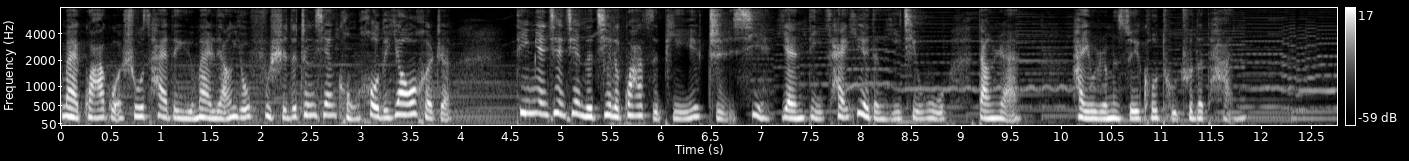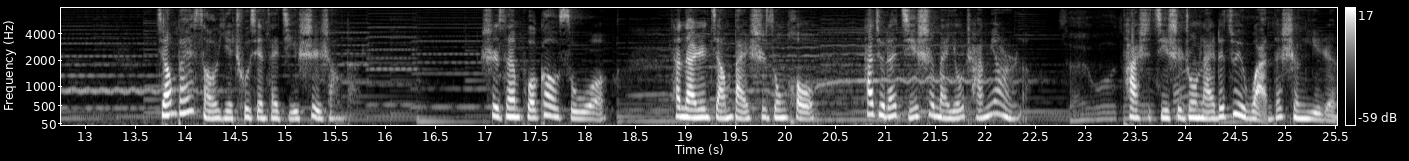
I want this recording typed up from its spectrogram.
卖瓜果蔬菜的与卖粮油副食的争先恐后的吆喝着，地面渐渐地积了瓜子皮、纸屑、烟蒂、菜叶等遗弃物，当然，还有人们随口吐出的痰。蒋百嫂也出现在集市上的。十三婆告诉我，她男人蒋百失踪后，她就来集市买油茶面了。她是集市中来的最晚的生意人，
